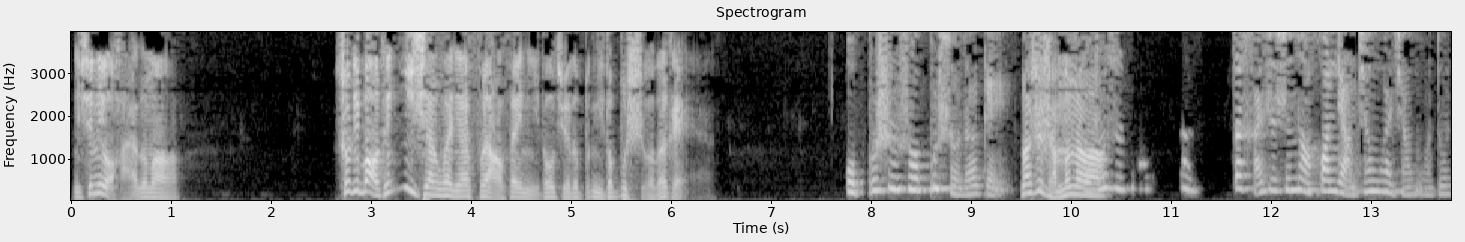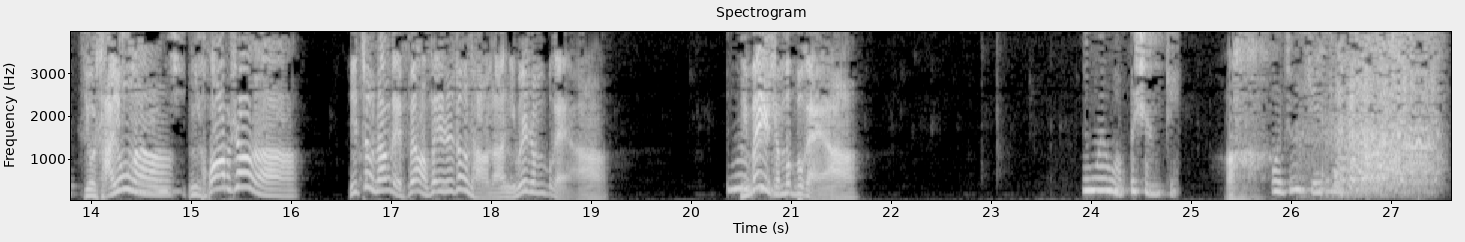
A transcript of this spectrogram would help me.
你心里有孩子吗？说句不好听，一千块钱抚养费你都觉得不，你都不舍得给，我不是说不舍得给，那是什么呢我呢就？是说在在孩子身上花两千块钱，我都有啥用啊？你花不上啊！你正常给抚养费是正常的，你为什么不给啊？你为什么不给啊？因为我不想给，啊，我就觉得，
